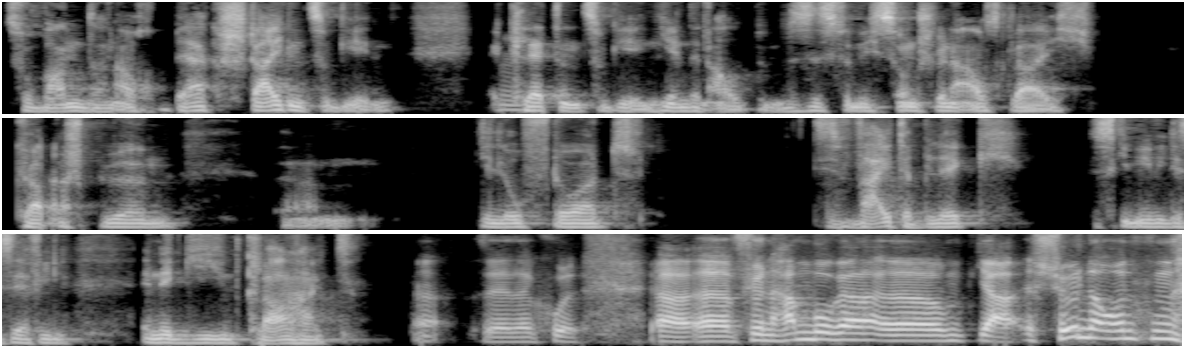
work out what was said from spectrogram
zu wandern, auch bergsteigen zu gehen, mhm. klettern zu gehen hier in den Alpen. Das ist für mich so ein schöner Ausgleich. Körper spüren, ähm, die Luft dort, dieser weite Blick, das gibt mir wieder sehr viel Energie und Klarheit. Sehr, sehr cool. Ja, äh, für einen Hamburger, äh, ja, schön da unten.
